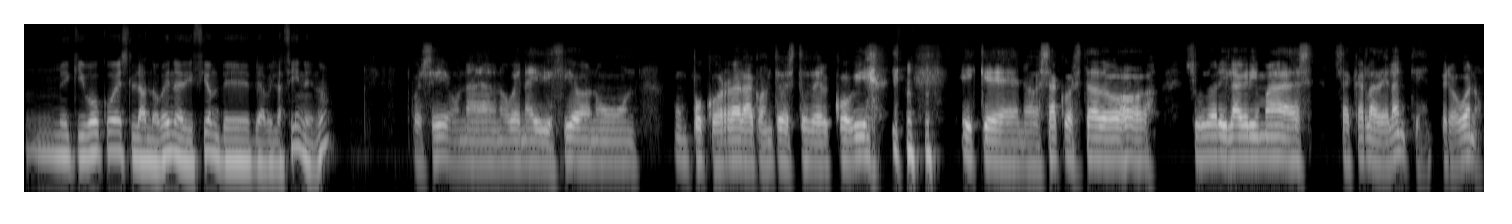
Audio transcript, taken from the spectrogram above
me equivoco es la novena edición de, de Ávila Cine, ¿no? Pues sí, una novena edición un, un poco rara con todo esto del COVID y que nos ha costado sudor y lágrimas sacarla adelante, pero bueno.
